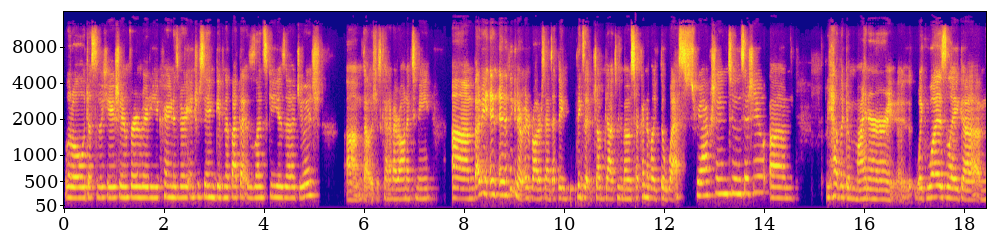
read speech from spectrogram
little justification for invading Ukraine is very interesting, given the fact that Zelensky is uh, Jewish. Um, that was just kind of ironic to me. Um, but I mean, and, and I think in a, in a, broader sense, I think things that jumped out to me the most are kind of like the West's reaction to this issue. Um, we had like a minor, like was like um,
